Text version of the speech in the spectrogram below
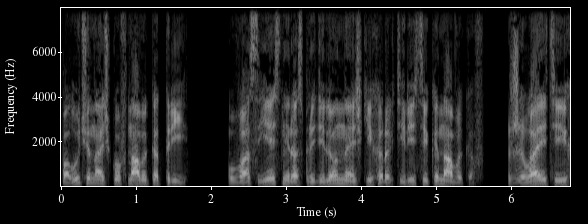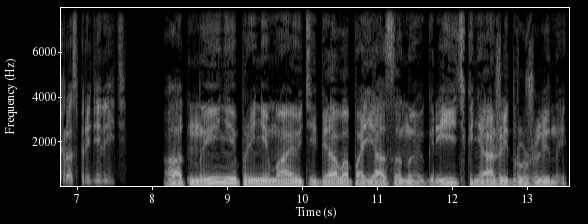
Получено очков навыка 3. У вас есть нераспределенные очки характеристик и навыков. Желаете их распределить? «Отныне принимаю тебя в опоясанную грить княжей дружины.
